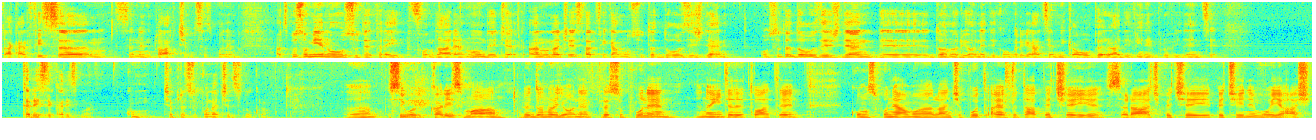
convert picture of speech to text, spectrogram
Dacă ar fi să, să ne întoarcem, să spunem, ați spus 1903 fondarea, nu? Deci anul acesta ar fi cam 120 de ani. 120 de ani de donorione, de congregația Mica Opera a Divinei Providențe. Care este carisma? Cum, ce presupune acest lucru? Uh, sigur, carisma lui Donor Ione presupune, înainte de toate, cum spuneam uh, la început, a ajuta pe cei săraci, pe cei, pe cei nevoiași,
